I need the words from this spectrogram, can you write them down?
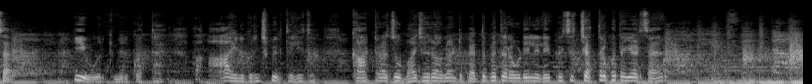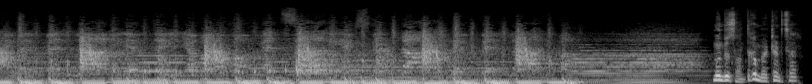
సార్ ఈ ఊరికి మీరు కొత్త. ఆయన గురించి మీకు తెలియదు కాట్రాజు బాజీరావు లాంటి పెద్ద పెద్ద రౌడీలు లేపేసి ఛత్రపతి అయ్యాడు సార్. ముందు సంతకం పెట్టండి సార్.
